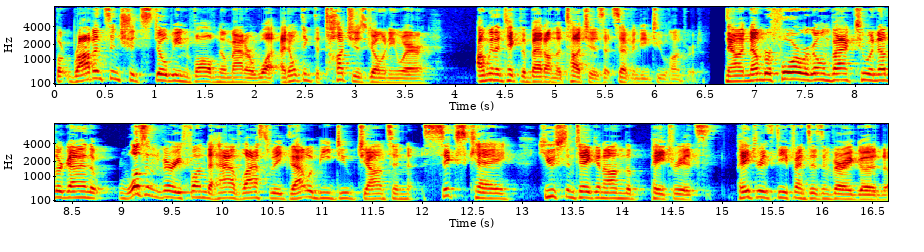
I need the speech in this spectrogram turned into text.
but Robinson should still be involved no matter what. I don't think the touches go anywhere. I'm going to take the bet on the touches at 7,200. Now, at number four, we're going back to another guy that wasn't very fun to have last week. That would be Duke Johnson, 6K. Houston taking on the Patriots. Patriots defense isn't very good.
